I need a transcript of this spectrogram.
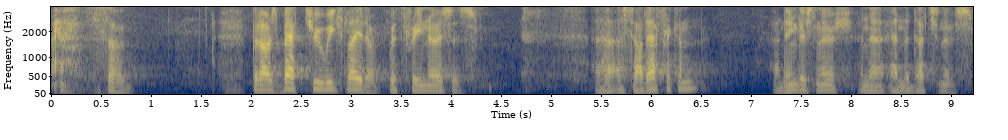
so, but I was back two weeks later with three nurses uh, a South African, an English nurse, and a, and a Dutch nurse.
